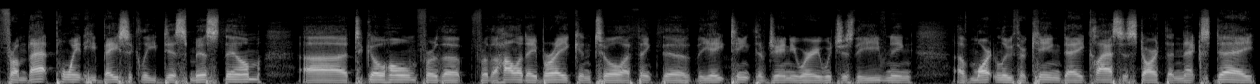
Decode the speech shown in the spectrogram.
from that point, he basically dismissed them uh, to go home for the for the holiday break until I think the the 18th of January, which is the evening of Martin Luther King Day. Classes start the next day.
